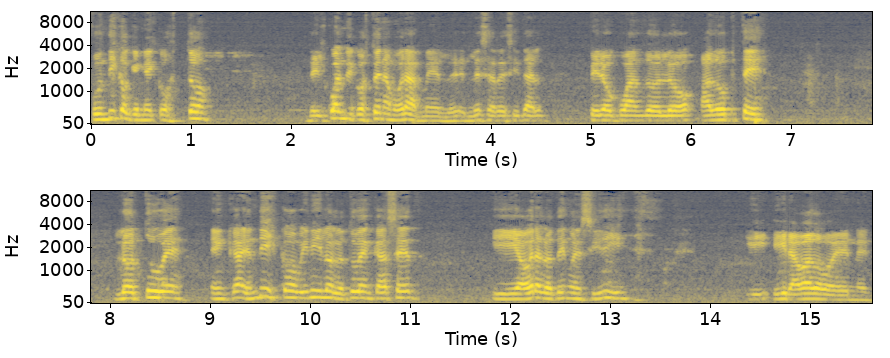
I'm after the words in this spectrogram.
fue un disco que me costó del cual me costó enamorarme, el, de ese recital, pero cuando lo adopté, lo tuve en, en, disco, vinilo, lo tuve en cassette y ahora lo tengo en CD y, grabado en, en,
